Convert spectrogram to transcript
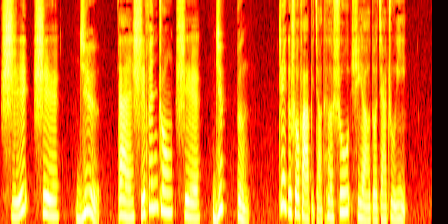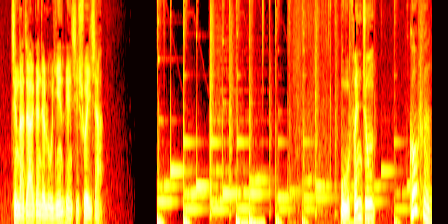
十是， 10但十分钟是10 嗯，这个说法比较特殊，需要多加注意。请大家跟着录音练习说一下：五分钟，五分；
